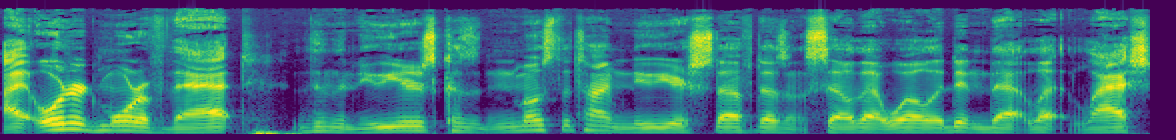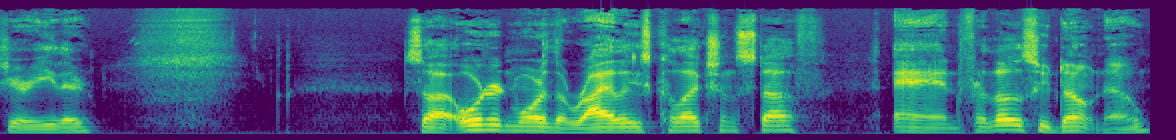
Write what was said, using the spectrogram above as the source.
I ordered more of that than the New Year's because most of the time New Year's stuff doesn't sell that well. It didn't that last year either. So I ordered more of the Riley's collection stuff, and for those who don't know,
